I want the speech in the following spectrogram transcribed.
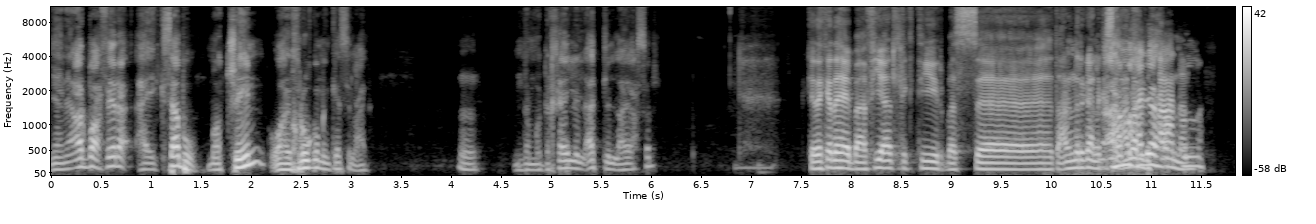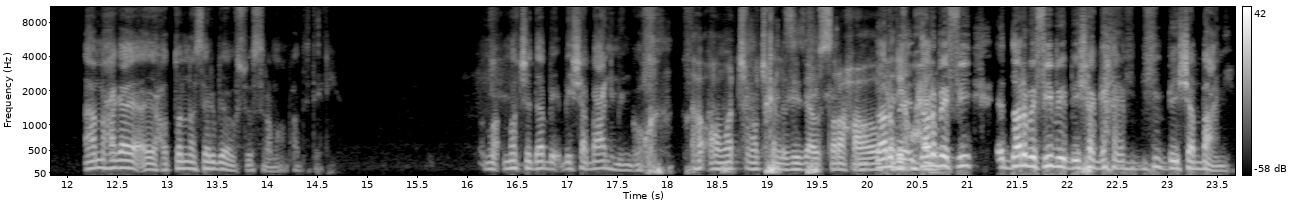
يعني أربع فرق هيكسبوا ماتشين وهيخرجوا من كأس العالم. أنت متخيل القتل اللي هيحصل؟ كده كده هيبقى في قتل كتير بس آه، تعال نرجع لكأس أهم العالم حاجة يحط بتاعنا. لنا أهم حاجة يحط لنا صربيا وسويسرا مع بعض تاني. الم- الماتش ده بي- بيشبعني من جوه. هو ماتش ماتش كان لذيذ قوي الصراحة الضرب. الضرب فيه الضرب فيه بي- بيشجع بيشبعني.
